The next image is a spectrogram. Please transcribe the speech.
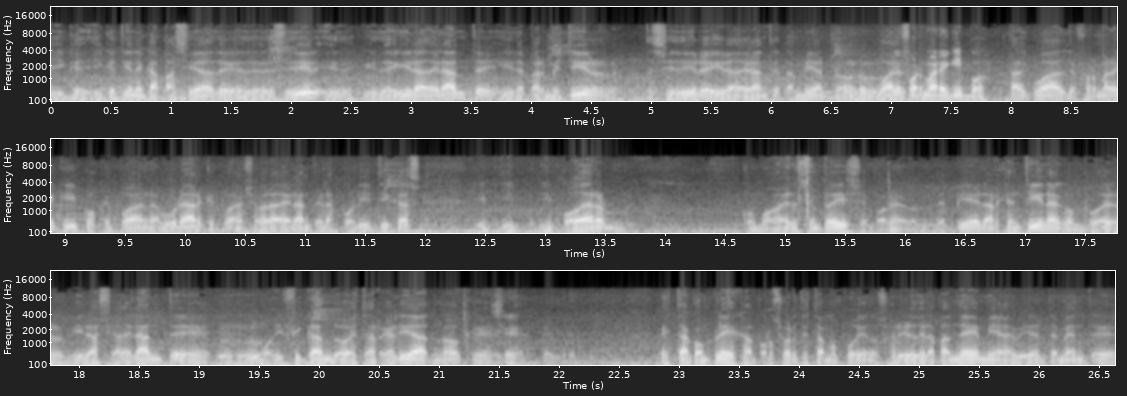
y que, tiene capacidad de, decidir y de, ir adelante y de permitir decidir e ir adelante también. ¿no? Lo cual, de formar equipos. Tal cual, de formar equipos que puedan laburar, que puedan llevar adelante las políticas y, poder, como él siempre dice, poner de pie la Argentina, con poder ir hacia adelante modificando esta realidad, ¿no? que, está compleja. Por suerte estamos pudiendo salir de la pandemia, evidentemente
